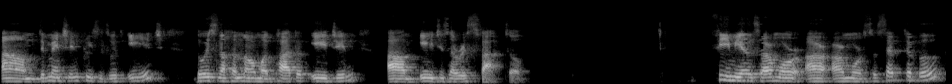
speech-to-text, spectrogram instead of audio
um, dementia increases with age, though it's not a normal part of aging, um, age is a risk factor. Females are more, are, are more susceptible,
